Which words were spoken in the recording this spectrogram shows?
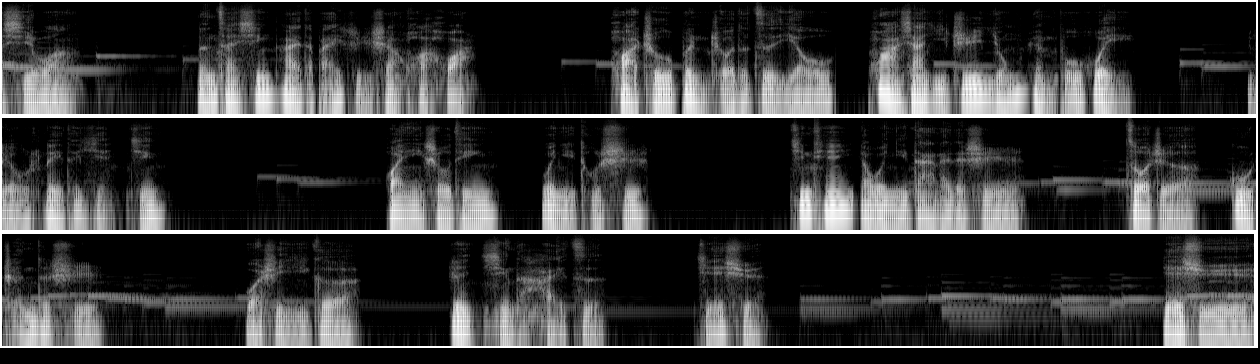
希望能在心爱的白纸上画画，画出笨拙的自由，画下一只永远不会流泪的眼睛。欢迎收听为你读诗，今天要为你带来的是作者顾城的诗。我是一个任性的孩子，节选。也许。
